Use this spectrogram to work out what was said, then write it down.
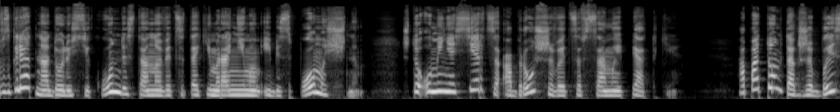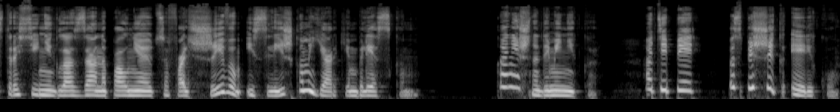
взгляд на долю секунды становится таким ранимым и беспомощным, что у меня сердце обрушивается в самые пятки. А потом так же быстро синие глаза наполняются фальшивым и слишком ярким блеском. «Конечно, Доминика. А теперь поспеши к Эрику.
